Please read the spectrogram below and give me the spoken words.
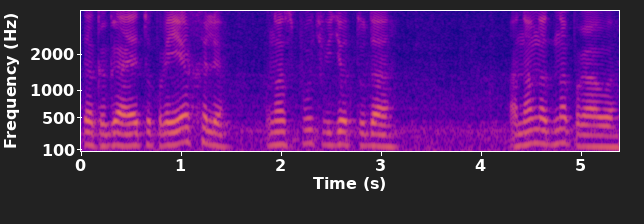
Так, ага, эту проехали. У нас путь ведет туда. А нам надо направо.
